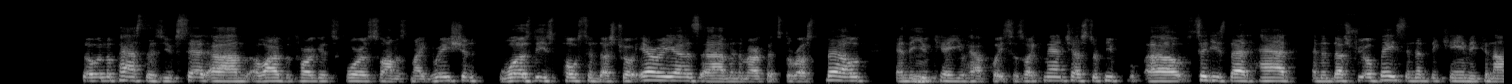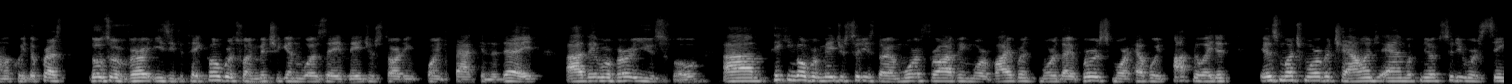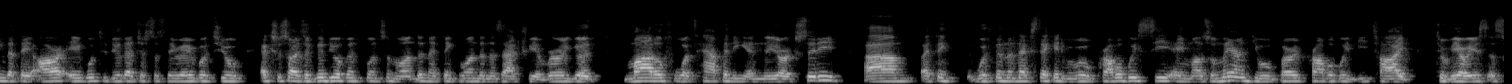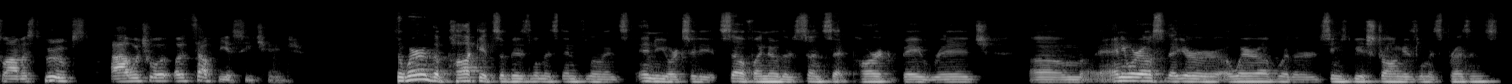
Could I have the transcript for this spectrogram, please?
So in the past, as you've said, um, a lot of the targets for Islamist migration was these post-industrial areas. Um, in America, it's the Rust Belt. In the mm. UK, you have places like Manchester, people, uh, cities that had an industrial base and then became economically depressed. Those were very easy to take over. So Michigan was a major starting point back in the day. Uh, they were very useful. Um, taking over major cities that are more thriving, more vibrant, more diverse, more heavily populated is much more of a challenge. And with New York City, we're seeing that they are able to do that just as they were able to exercise a good deal of influence in London. I think London is actually a very good model for what's happening in New York City. Um, I think within the next decade, we will probably see a Muslim mayor, and he will very probably be tied to various Islamist groups, uh, which will itself be a sea change. So where are the pockets of Islamist influence in New York City itself? I know there's Sunset Park, Bay Ridge. Um, anywhere else that you're aware of where there seems to be a strong Islamist presence?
